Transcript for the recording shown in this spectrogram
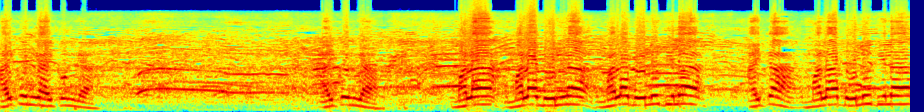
ऐकून घ्या ऐकून घ्या. ऐकून घ्या. मला मला बोलणं मला बोलू दिलं ऐका मला बोलू दिलं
